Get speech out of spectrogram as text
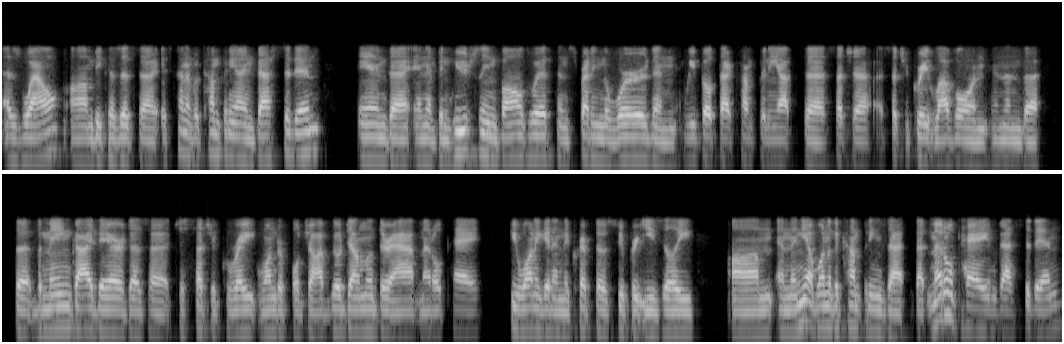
as well um, because it's a, it's kind of a company I invested in and uh, and have been hugely involved with and spreading the word. And we built that company up to such a such a great level. And, and then the, the the main guy there does a just such a great, wonderful job. Go download their app, Metal Pay, if you want to get into crypto super easily. Um, and then yeah, one of the companies that that Metal Pay invested in,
